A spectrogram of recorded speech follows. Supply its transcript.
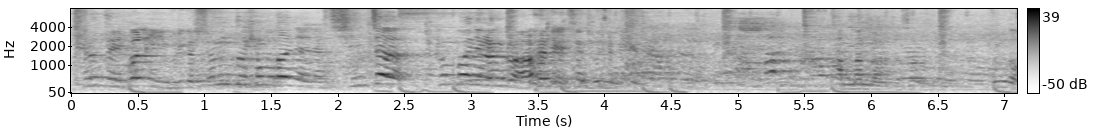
그랬더니 빨리 우리가 쇼윈도 현관이 아니라 진짜 현관이라는 걸 알아야 될 텐데. 반만 나오셔서 좀 더.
